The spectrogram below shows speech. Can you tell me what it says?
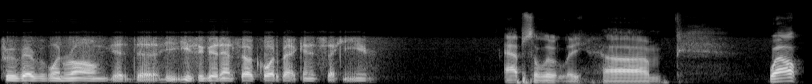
prove everyone wrong. That uh, he, he's a good NFL quarterback in his second year. Absolutely. Um, well,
